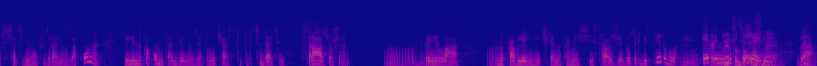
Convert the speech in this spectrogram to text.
67-го федерального закона или на каком-то отдельно взятом участке председатель сразу же э, угу. приняла направление члена комиссии и сразу же его зарегистрировала, ну, это, это не достижение. Это должное, да. да.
